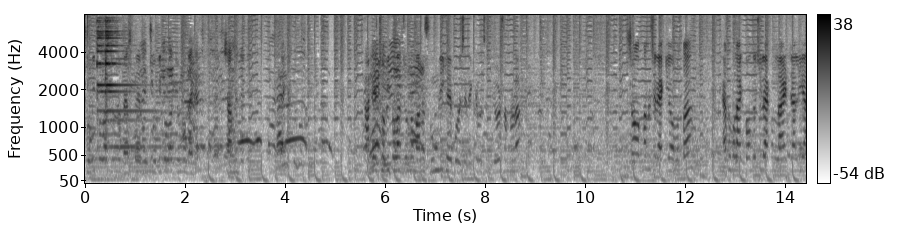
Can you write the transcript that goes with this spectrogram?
ছবি তোলার জন্য ব্যস্ত এবং ছবি তোলার জন্য দেখেন, সামনে থেকে কাঠের ছবি তোলার জন্য মানুষ হুমড়ি খেয়ে পড়েছে, দেখতে পাচ্ছেন ভিউয়ার্স আপনারা? সব মানুষের একই অবস্থা। এতক্ষণ লাইট বন্ধ ছিল, এখন লাইট জ্বালিয়ে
